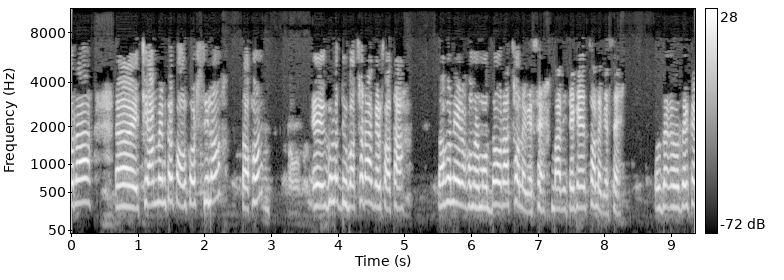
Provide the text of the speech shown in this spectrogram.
ওরা চেয়ারম্যানকে কল করছিল তখন। এগুলো দুই বছর আগের কথা। তখন এরকমের মধ্যে ওরা চলে গেছে বাড়ি থেকে চলে গেছে। ওদের ওদেরকে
